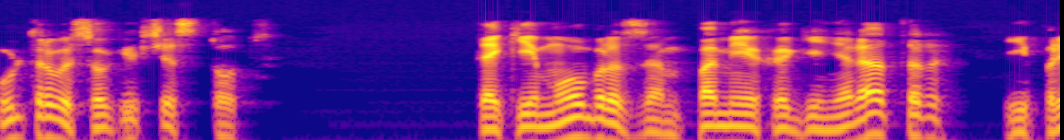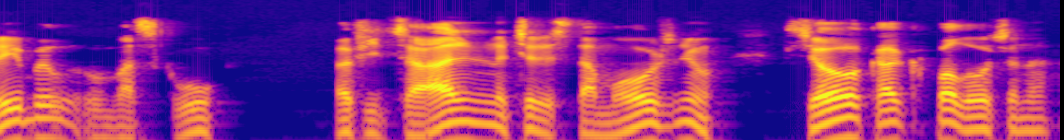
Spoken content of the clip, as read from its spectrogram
ультравысоких частот. Таким образом, помеха-генератор и прибыл в Москву. Официально, через таможню, все как положено.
